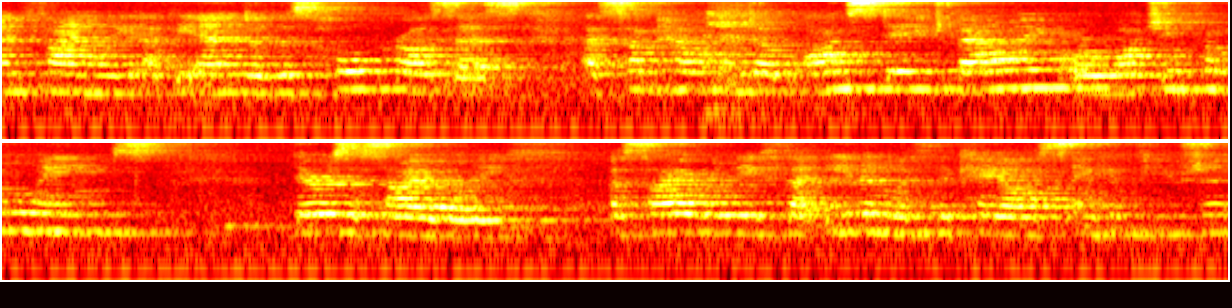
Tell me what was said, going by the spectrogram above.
And finally, at the end of this whole process, I somehow end up on stage bowing or watching from the wings, there is a sigh of relief a sigh of relief that even with the chaos and confusion,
